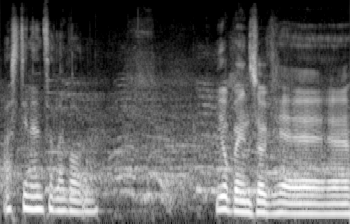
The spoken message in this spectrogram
astinenza da gol? Io penso che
